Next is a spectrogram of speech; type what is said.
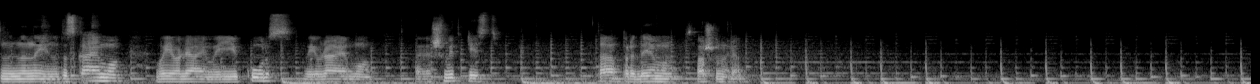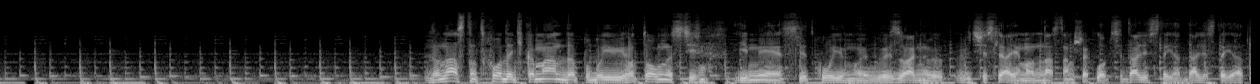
на неї натискаємо, виявляємо її курс, виявляємо е, швидкість та передаємо старшому наряду. До нас надходить команда по бойовій готовності, і ми слідкуємо, візуально відчисляємо. У нас там ще хлопці далі стоять, далі стоять.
